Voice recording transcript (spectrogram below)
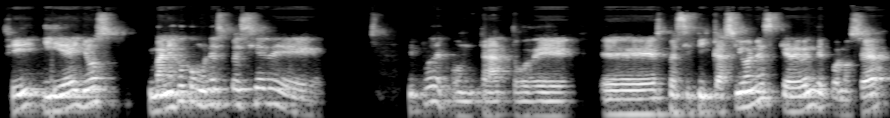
¿sí? Y ellos manejo como una especie de tipo de contrato, de eh, especificaciones que deben de conocer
